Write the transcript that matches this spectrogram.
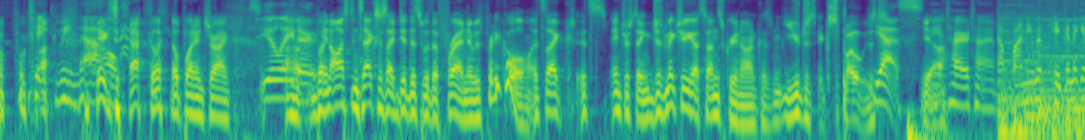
Take me now. Exactly. No point in trying. See you later. Uh, but in Austin, Texas, I did this with a friend. It was pretty cool. It's like it's interesting. Just make sure you got sunscreen on because you're just exposed. Yes. The Yeah. entire time. पानी में फेंकने के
